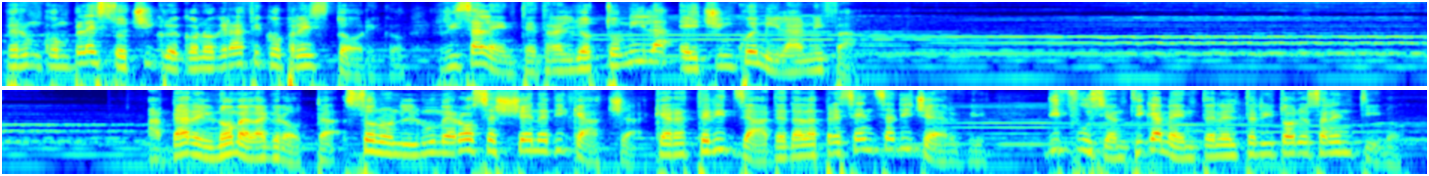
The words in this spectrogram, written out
per un complesso ciclo iconografico preistorico, risalente tra gli 8.000 e i 5.000 anni fa. A dare il nome alla grotta sono le numerose scene di caccia, caratterizzate dalla presenza di cervi, diffusi anticamente nel territorio salentino.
